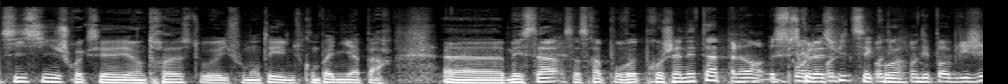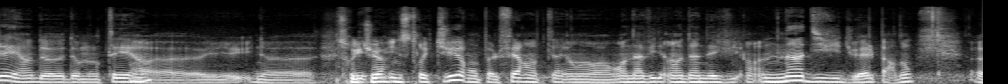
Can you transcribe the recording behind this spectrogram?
si, si, je crois que c'est un trust où il faut monter une compagnie à part. Euh, mais ça, ça sera pour votre prochaine étape. Alors, parce que la suite, c'est quoi On n'est pas obligé hein, de, de, monter mmh. une structure. Une, structure. On peut le faire en, en, en, en individuel, pardon. Euh,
